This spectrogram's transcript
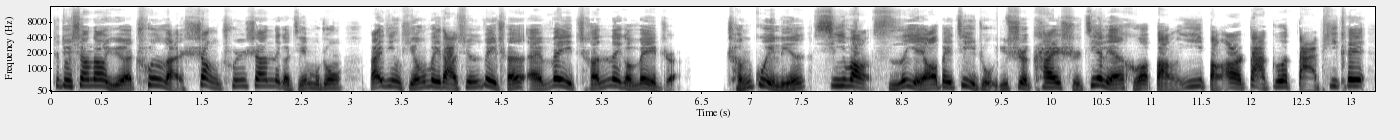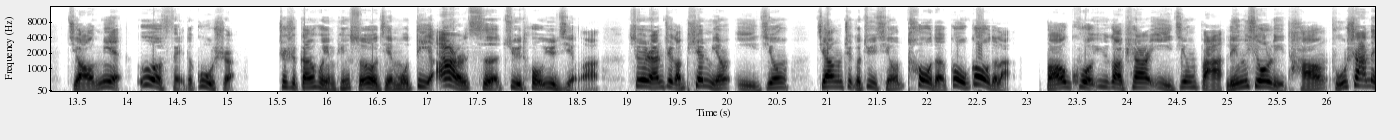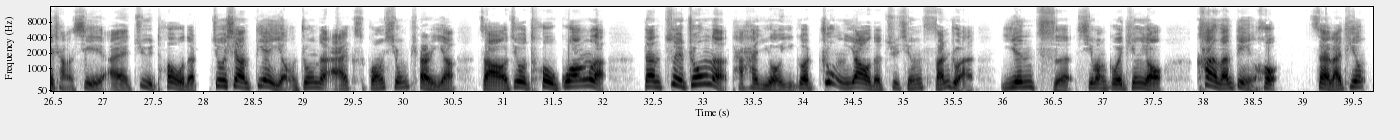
这就相当于春晚上春山那个节目中，白敬亭、魏大勋、魏晨，哎，魏晨那个位置。陈桂林希望死也要被记住，于是开始接连和榜一、榜二大哥打 PK，剿灭恶匪的故事。这是干货影评所有节目第二次剧透预警啊！虽然这个片名已经将这个剧情透得够够的了。包括预告片已经把灵修礼堂屠杀那场戏，哎，剧透的就像电影中的 X 光胸片一样，早就透光了。但最终呢，它还有一个重要的剧情反转，因此希望各位听友看完电影后再来听。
